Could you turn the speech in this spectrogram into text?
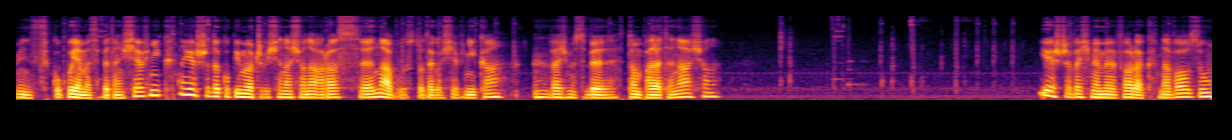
Więc kupujemy sobie ten siewnik. No i jeszcze dokupimy oczywiście nasiona oraz e, nawóz do tego siewnika. Weźmy sobie tą paletę nasion. I jeszcze weźmiemy worek nawozu.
